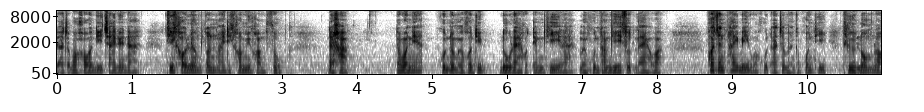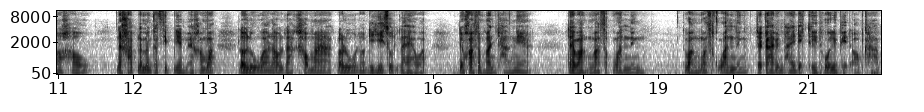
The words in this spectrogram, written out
อยากจะบอกเขาว่าดีใจด้วยนะ ที่เขาเริ่มต้นใหม่ที่เขามีความสุขนะครับ แต่วันนี้คุณเหมือนคนที่ดูแลเขาเต็มที่แล้วเหมือนคุณทำดีที่สุดแล้วอะเพราะฉะนันไพ่มีว่าคุณอาจจะเหมือนกับคนที่ถือล่มรอเขา นะครับแล้วเหมือนกับสิบเหรียญหมายความว่าเรารู้ว่าเรารักเขามาก เรารู้ว่าเราดีที่สุดแล้วอะในความสัมพันธ์ครั้งเนี้ย แต่หวังว่าสักวันหนึ่งหวังว่าสักวันหนึ่งจะกลายเป็นไพ่เด็กถือถ้วยหรือเพจออฟคัพ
